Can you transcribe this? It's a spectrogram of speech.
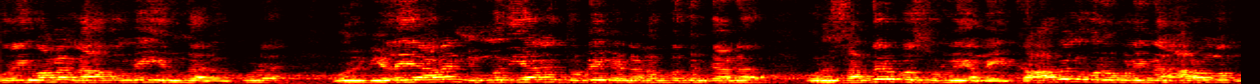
குறைவான லாபமே இருந்தாலும் கூட ஒரு நிலையான நிம்மதியான தொழில்கள் நடப்பதற்கான ஒரு சந்தர்ப்ப சூழ்நிலை அமையும். காதல் உறவுகளின் ஆரம்பம்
